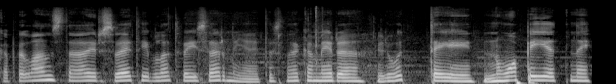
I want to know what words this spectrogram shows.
ka pelāns tā ir svētība Latvijas armijai. Tas laikam ir eh, ļoti nopietni.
